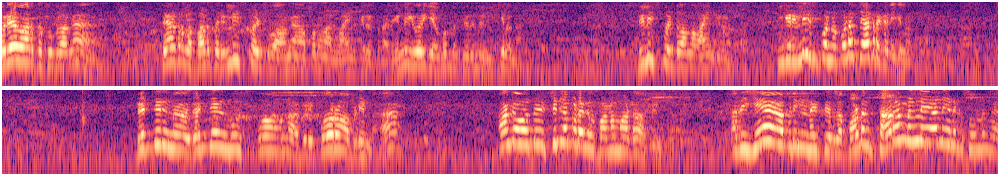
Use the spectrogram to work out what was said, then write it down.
ஒரே வார்த்தை சொல்கிறாங்க தேட்டரில் படத்தை ரிலீஸ் பண்ணிட்டு வாங்க அப்புறம் நாங்கள் வாங்கிக்கிறேன்றாங்க. இன்றைக்கி வரைக்கும் எஃப்எம்எஸ் எதுவுமே விற்கல நான் ரிலீஸ் பண்ணிட்டு வாங்க வாங்கிக்கிறேன் இங்கே ரிலீஸ் பண்ண போனால் தேட்டர் கிடைக்கல Red Giant Red Giant Movies போகணும் அப்படி போகிறோம் அப்படின்னா அங்கே வந்து சின்ன படங்கள் பண்ண மாட்டோம் அப்படின்னா அது ஏன் அப்படின்னு எனக்கு தெரியல. படம் தரம் இல்லையான்னு எனக்கு சொல்லுங்க.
